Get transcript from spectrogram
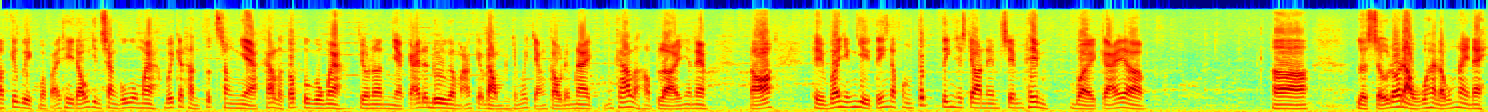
uh, cái việc mà phải thi đấu trên sân của Roma với cái thành tích sân nhà khá là tốt của Roma cho nên nhà cái đã đưa ra mã kèo đồng trong cái trận cầu đêm nay cũng khá là hợp lợi nha anh em. Đó thì với những gì tiến đã phân tích tiến sẽ cho anh em xem thêm về cái uh, uh, lịch sử đối đầu của hai đội bóng này này.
